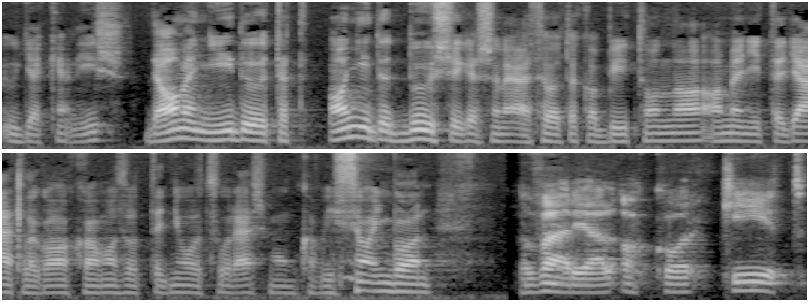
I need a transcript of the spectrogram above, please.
ügyeken is, de amennyi időt, tehát annyi időt bőségesen eltöltök a Bitonnal, amennyit egy átlag alkalmazott egy 8 órás munkaviszonyban. Na várjál, akkor két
